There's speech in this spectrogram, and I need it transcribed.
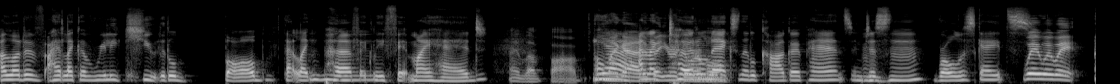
a lot of, I had like a really cute little bob that like perfectly fit my head. I love Bob. Oh my God, I And bet like you're adorable. Mm-hmm. turtlenecks and little cargo pants and just roller skates. Wait, wait, wait.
